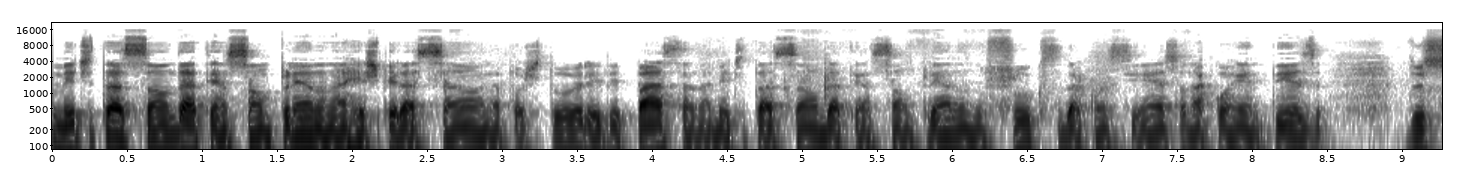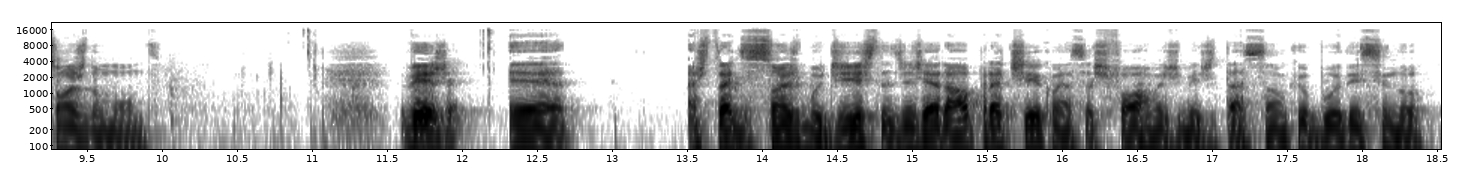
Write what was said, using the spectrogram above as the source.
meditação da atenção plena na respiração e na postura, e vipassana, meditação da atenção plena no fluxo da consciência, na correnteza dos sons do mundo. Veja, é, as tradições budistas, em geral, praticam essas formas de meditação que o Buda ensinou.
